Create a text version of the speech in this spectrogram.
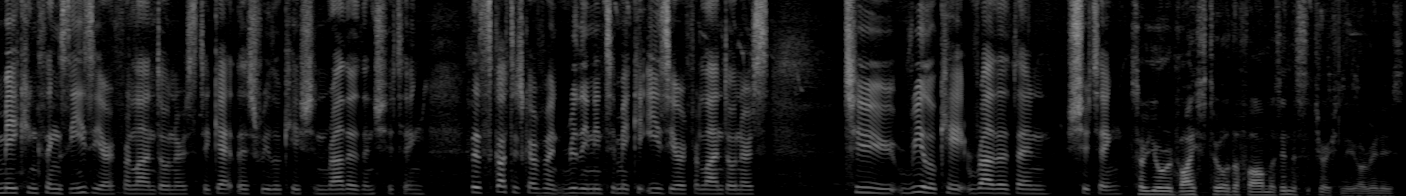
making things easier for landowners to get this relocation rather than shooting. The Scottish Government really need to make it easier for landowners to relocate rather than shooting. So, your advice to other farmers in the situation that you're in is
